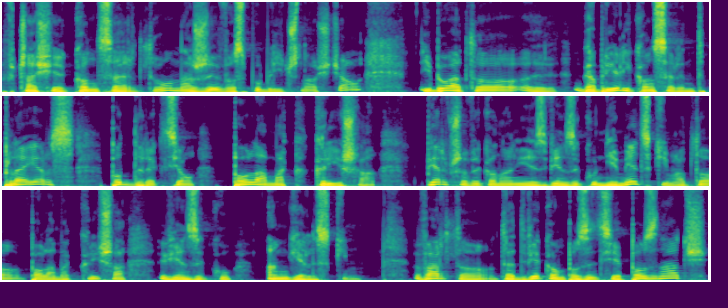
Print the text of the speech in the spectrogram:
w czasie koncertu na żywo z publicznością. I była to y, Gabrieli Concert Players pod dyrekcją Paula McCrisha. Pierwsze wykonanie jest w języku niemieckim, a to Paula McCrisha w języku angielskim. Warto te dwie kompozycje poznać,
